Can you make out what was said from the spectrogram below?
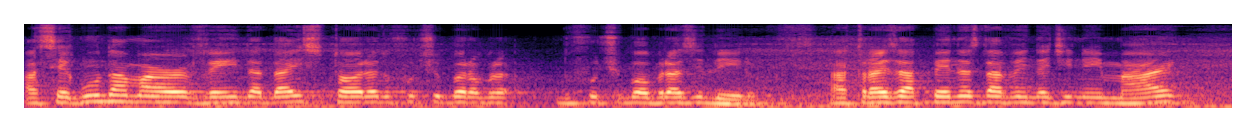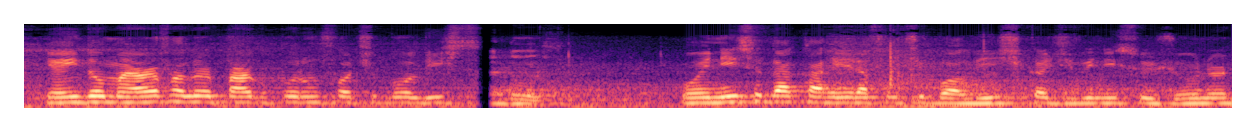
a segunda maior venda da história do futebol, do futebol brasileiro, atrás apenas da venda de Neymar e ainda o maior valor pago por um futebolista. O início da carreira futebolística de Vinícius Júnior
